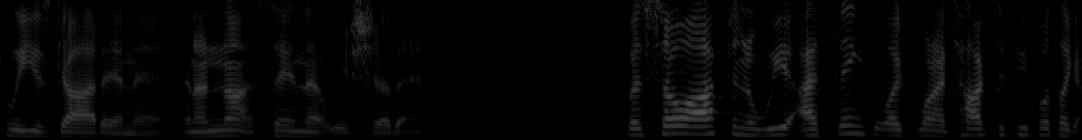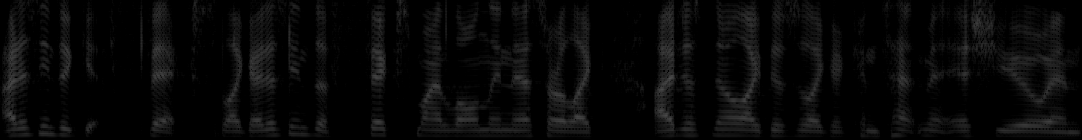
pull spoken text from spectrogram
please God in it. And I'm not saying that we shouldn't. But so often we I think like when I talk to people, it's like I just need to get fixed. Like I just need to fix my loneliness or like I just know like there's like a contentment issue and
